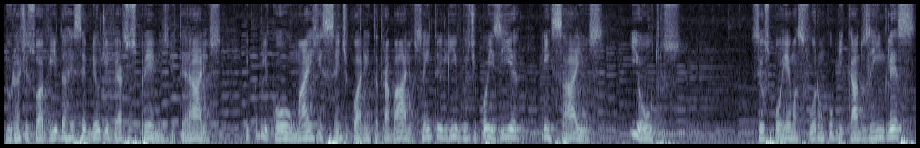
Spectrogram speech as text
Durante sua vida recebeu diversos prêmios literários e publicou mais de 140 trabalhos, entre livros de poesia, ensaios e outros. Seus poemas foram publicados em inglês,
